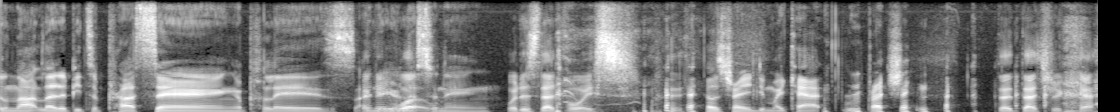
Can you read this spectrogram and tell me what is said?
do not let it be depressing please i know you're what- listening What is that voice? i was trying to do my cat impression that that's your cat.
